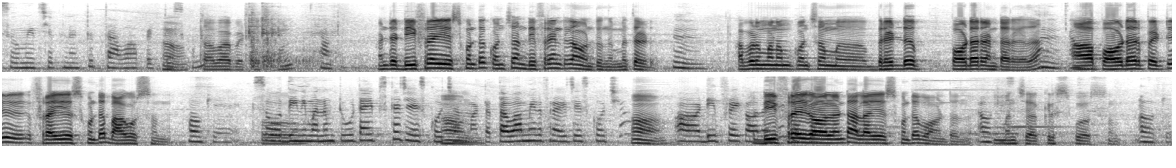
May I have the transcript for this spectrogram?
సో మీరు చెప్పినట్టు తవా పెట్టేసుకుని. తవా పెట్టేసుకొని. ఓకే. అంటే డీప్ ఫ్రై చేసుకుంటే కొంచెం డిఫరెంట్గా ఉంటుంది మెథడ్. అప్పుడు మనం కొంచెం బ్రెడ్ పౌడర్ అంటారు కదా ఆ పౌడర్ పెట్టి ఫ్రై చేసుకుంటే బాగా వస్తుంది ఓకే. సో దీన్ని మనం టూ టైప్స్గా చేసుకోవచ్చు అనమాట తవా మీద ఫ్రై చేసుకోవచ్చు డీప్ ఫ్రై కావాలి డీప్ ఫ్రై కావాలంటే అలా చేసుకుంటే బాగుంటుంది. మంచిగా క్రిస్పీ వస్తుంది. ఓకే.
